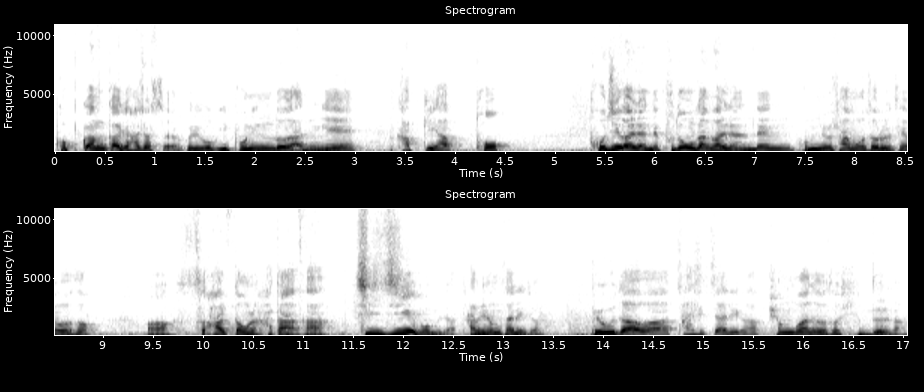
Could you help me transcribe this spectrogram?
법관까지 하셨어요. 그리고 이 본인도 나중에 갑기합 토, 토지 관련된, 부동산 관련된 법률 사무소를 세워서, 어, 서- 활동을 하다가, 지지에 보면, 자매 형살이죠. 배우자와 자식 자리가 평관여서 힘들다.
